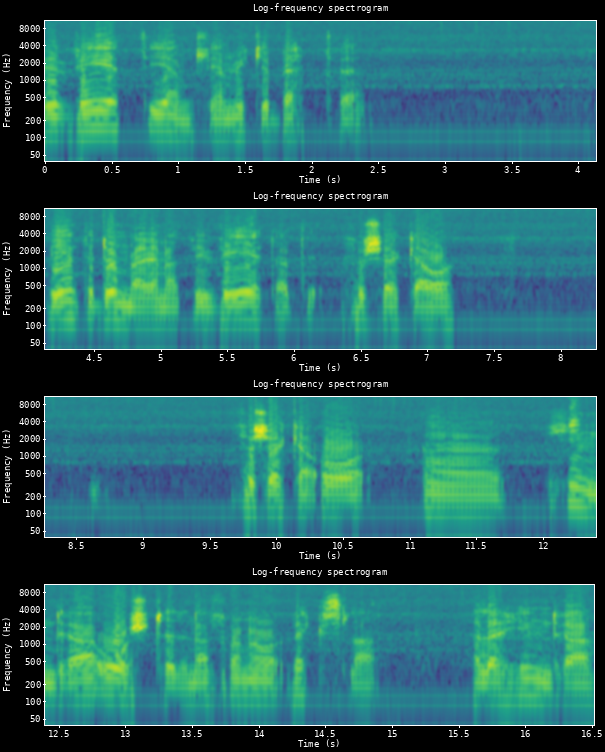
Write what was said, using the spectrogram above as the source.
Vi vet egentligen mycket bättre. Vi är inte dummare än att vi vet att försöka att försöka att eh, hindra årstiderna från att växla. Eller hindra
